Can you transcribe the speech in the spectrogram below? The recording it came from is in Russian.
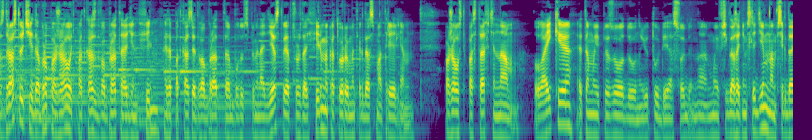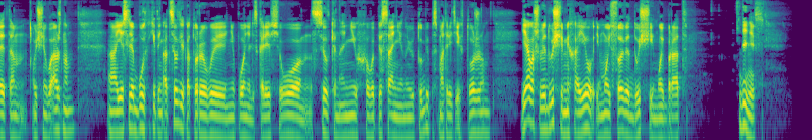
Здравствуйте и добро пожаловать в подкаст «Два брата. Один фильм». Это подкаст, где два брата будут вспоминать детство и обсуждать фильмы, которые мы тогда смотрели. Пожалуйста, поставьте нам лайки этому эпизоду на ютубе особенно. Мы всегда за этим следим, нам всегда это очень важно. А если будут какие-то отсылки, которые вы не поняли, скорее всего, ссылки на них в описании на ютубе, посмотрите их тоже. Я ваш ведущий Михаил и мой соведущий, мой брат Денис.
